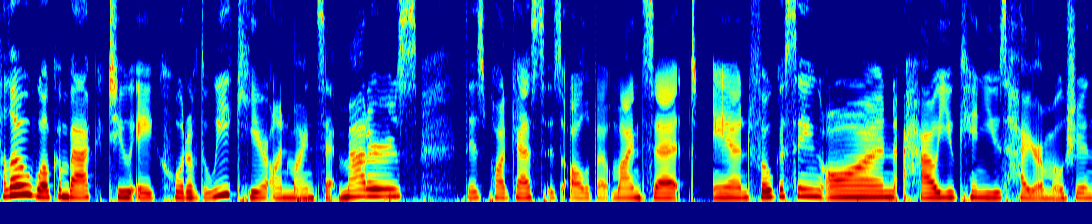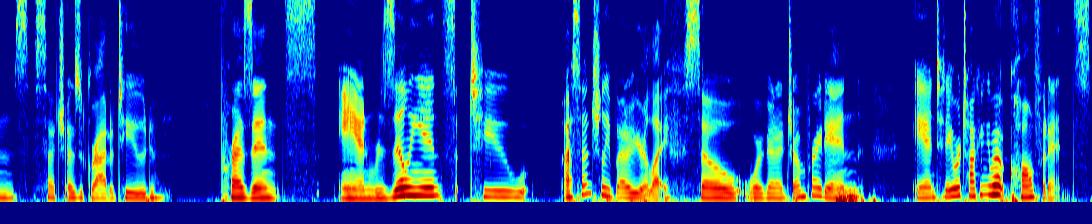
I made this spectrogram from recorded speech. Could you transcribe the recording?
Hello, welcome back to a quote of the week here on Mindset Matters. This podcast is all about mindset and focusing on how you can use higher emotions such as gratitude, presence, and resilience to essentially better your life. So, we're going to jump right in. And today we're talking about confidence.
